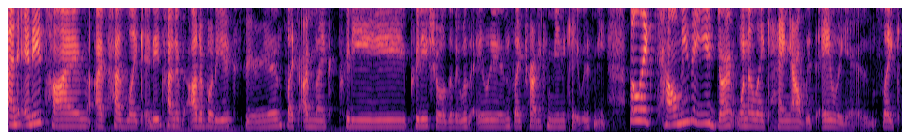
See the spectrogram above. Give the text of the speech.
and anytime I've had like any kind of out of body experience, like I'm like pretty pretty sure that it was aliens like trying to communicate with me. But like tell me that you don't want to like hang out with aliens. Like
